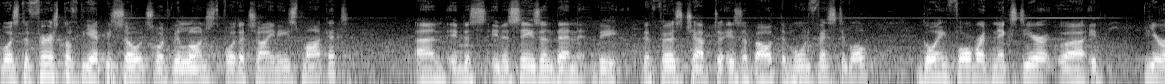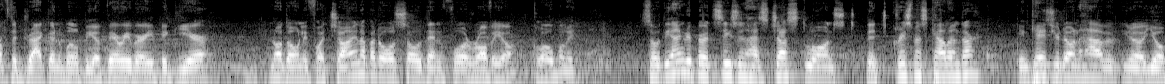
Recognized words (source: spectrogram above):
was the first of the episodes what we launched for the Chinese market. And in the, in the season, then the, the first chapter is about the Moon Festival. Going forward next year, uh, it, Year of the Dragon will be a very, very big year, not only for China, but also then for Rovio globally. So the Angry Birds season has just launched the Christmas calendar. In case you don't have you know, your,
